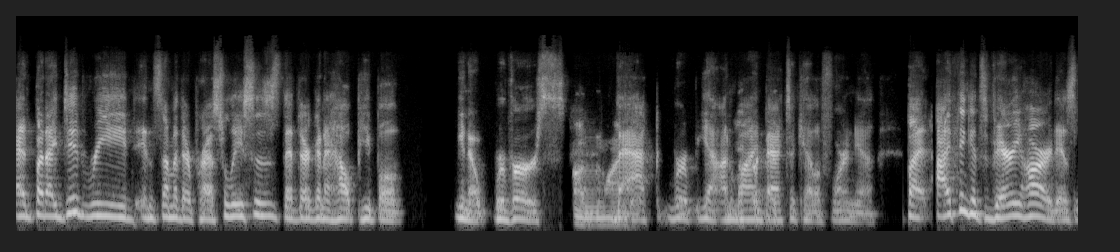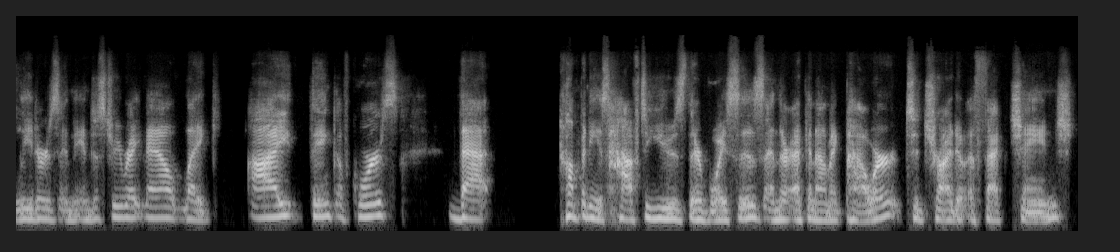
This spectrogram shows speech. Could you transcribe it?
and but I did read in some of their press releases that they're going to help people, you know, reverse Unwind back, re- yeah, unwind back to California. But I think it's very hard as leaders in the industry right now. Like I think, of course, that companies have to use their voices and their economic power to try to affect change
